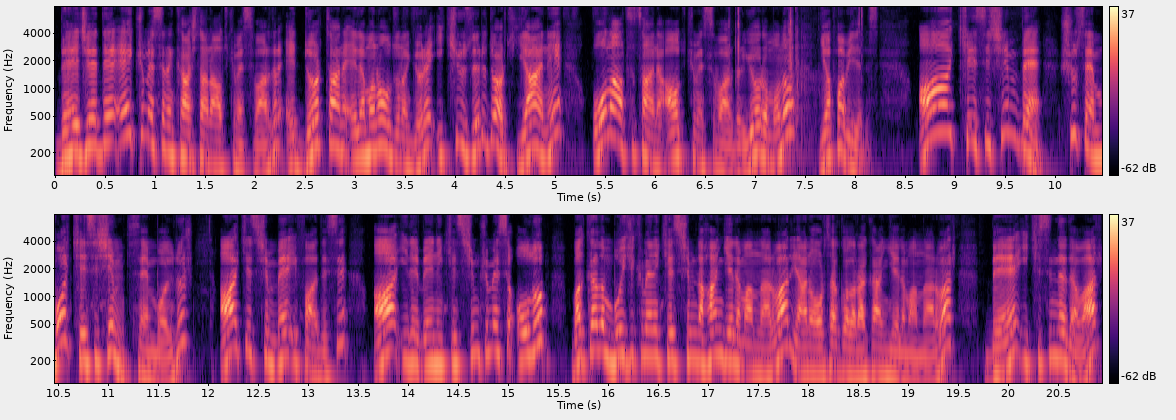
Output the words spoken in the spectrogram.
BCDE kümesinin kaç tane alt kümesi vardır? E 4 tane eleman olduğuna göre 2 üzeri 4 yani 16 tane alt kümesi vardır yorumunu yapabiliriz. A kesişim B. Şu sembol kesişim semboldür. A kesişim B ifadesi A ile B'nin kesişim kümesi olup bakalım bu iki kümenin kesişiminde hangi elemanlar var? Yani ortak olarak hangi elemanlar var? B ikisinde de var.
